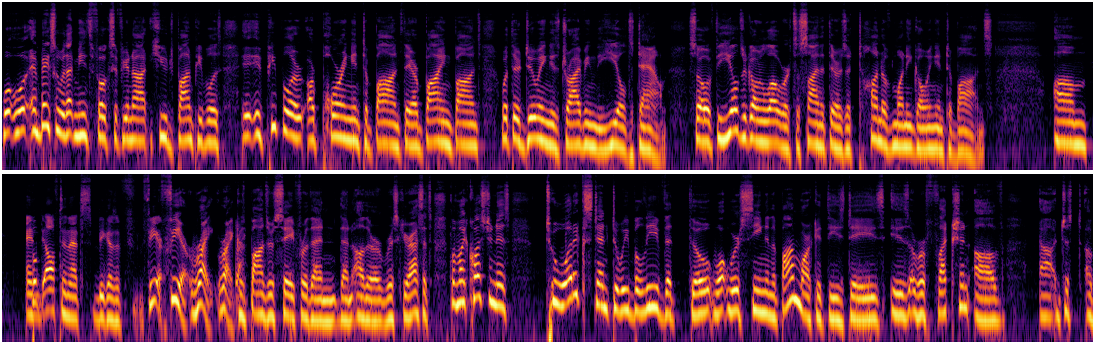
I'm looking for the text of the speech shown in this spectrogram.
Well, well, and basically, what that means, folks, if you're not huge bond people, is if people are, are pouring into bonds, they are buying bonds. What they're doing is driving the yields down. So if the yields are going lower, it's a sign that there is a ton of money going into bonds. And often that's because of fear. Fear, right, right, because bonds are safer than than other riskier assets. But my question is, to what extent do we believe that though what we're seeing in the bond market these days is a reflection of uh, just a,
